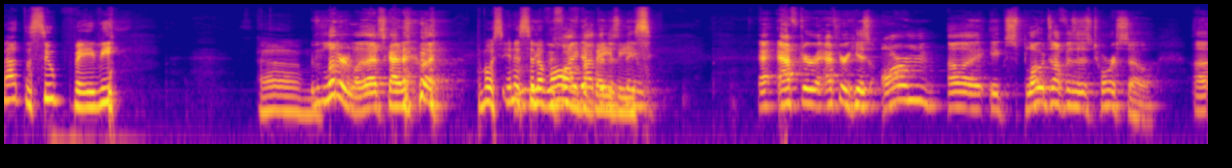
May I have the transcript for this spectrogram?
Not the soup baby. Um, Literally, that's kind of like. the most innocent We- of we all the out that his babies. After after his arm uh, explodes off of his torso, uh,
